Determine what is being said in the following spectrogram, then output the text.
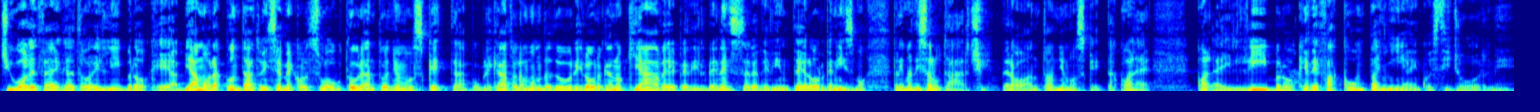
Ci vuole fegato è il libro che abbiamo raccontato insieme col suo autore Antonio Moschetta, pubblicato da Mondadori, l'organo chiave per il benessere dell'intero organismo. Prima di salutarci, però, Antonio Moschetta, qual è, qual è il libro che le fa compagnia in questi giorni?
